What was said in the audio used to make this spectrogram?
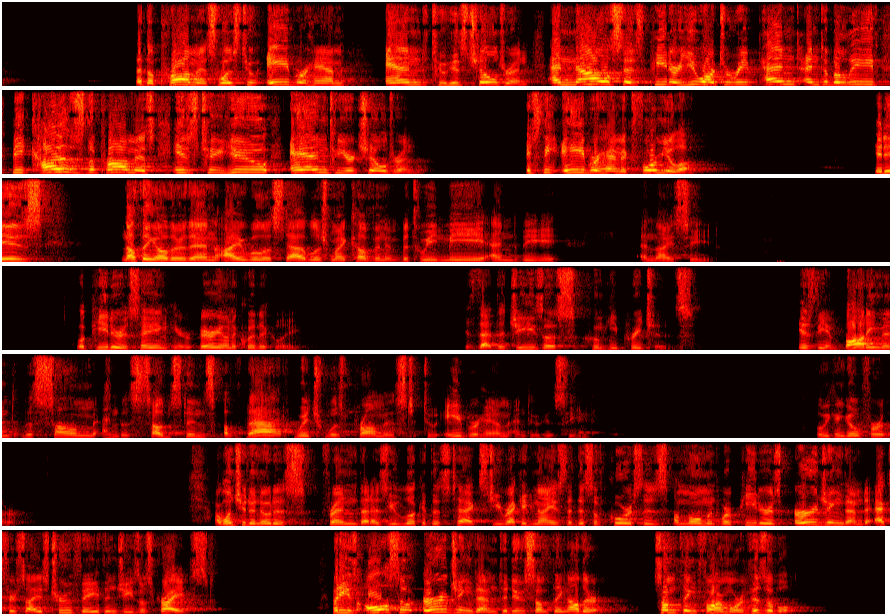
That the promise was to Abraham and to his children. And now, says Peter, you are to repent and to believe because the promise is to you and to your children. It's the Abrahamic formula. It is nothing other than I will establish my covenant between me and thee and thy seed. What Peter is saying here, very unequivocally, is that the Jesus whom he preaches is the embodiment, the sum, and the substance of that which was promised to Abraham and to his seed. But we can go further. I want you to notice, friend, that as you look at this text, you recognize that this, of course, is a moment where Peter is urging them to exercise true faith in Jesus Christ. But he is also urging them to do something other, something far more visible.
